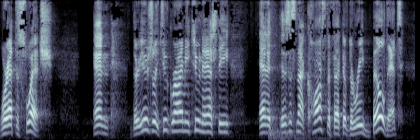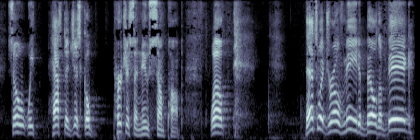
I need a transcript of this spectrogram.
were at the switch. And they're usually too grimy, too nasty, and it is just not cost effective to rebuild it. So we have to just go purchase a new sump pump. Well, that's what drove me to build a big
